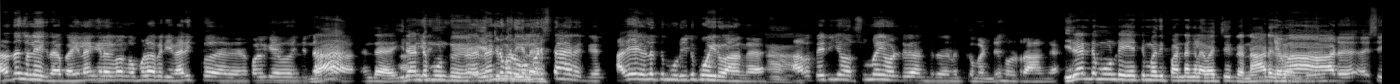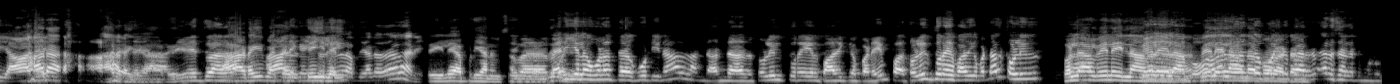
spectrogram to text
அதான் சொல்லியிருக்கிறேன் இப்ப இலங்கையில இவங்க இவ்வளவு பெரிய வரி கொ- கொள்கையை வச்சுட்டா இந்த இரண்டு மூன்று தான் இருக்கு. அதே இழுத்து மூடிட்டு போயிருவாங்க. ஆ. அவ பெரிய ஒரு சுமை ஒன்று வந்து நிற்கும் சொல்றாங்க. இரண்டு மூன்று ஏற்றுமதி பண்டங்களை வச்சிருக்கிற வந்து ஆடு தொழில் அப்படியான வந்து வரிகளை உலகத்தை கூட்டினால் அந்த அந்த அந்த தொழில்துறையில் பாதிக்கப்படையும் தொழில்துறை பாதிக்கப்பட்டால் தொழில் தொழிலாளர் வேலை இல்லாம வேலை இல்லாம. வேலை இல்லாம. அரசாங்கத்துக்கு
